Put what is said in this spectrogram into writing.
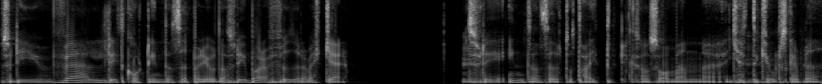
Så det är ju en väldigt kort intensiv period. Alltså det är bara fyra veckor. Mm. Så det är intensivt och tajt. Liksom så. Men eh, jättekul ska det bli.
